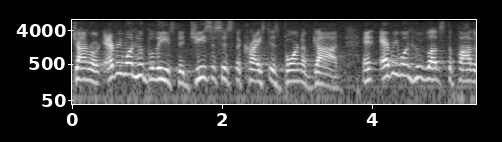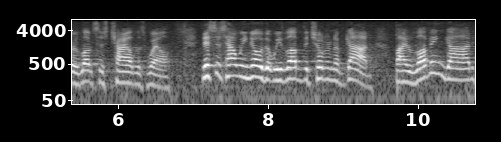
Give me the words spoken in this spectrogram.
John wrote, "Everyone who believes that Jesus is the Christ is born of God, and everyone who loves the Father loves his child as well. This is how we know that we love the children of God, by loving God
